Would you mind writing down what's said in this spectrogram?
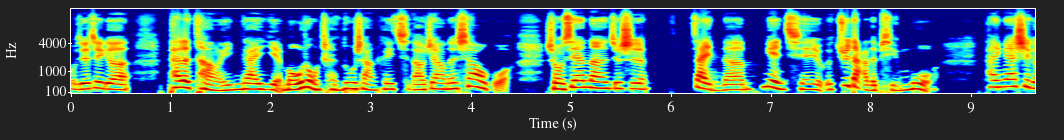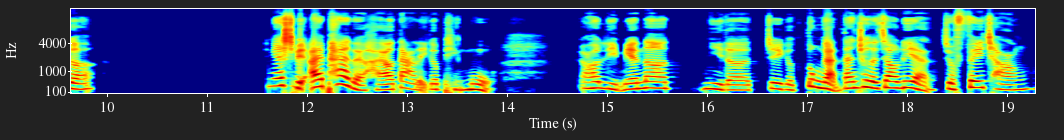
我觉得这个 Peloton 应该也某种程度上可以起到这样的效果。首先呢，就是在你的面前有个巨大的屏幕，它应该是个。应该是比 iPad 还要大的一个屏幕，然后里面呢，你的这个动感单车的教练就非常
